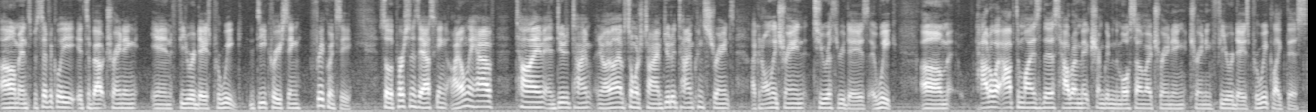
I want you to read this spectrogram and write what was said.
um, and specifically, it's about training in fewer days per week, decreasing frequency. So the person is asking, I only have time, and due to time, you know, I only have so much time. Due to time constraints, I can only train two or three days a week. Um, how do I optimize this? How do I make sure I'm getting the most out of my training, training fewer days per week like this?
